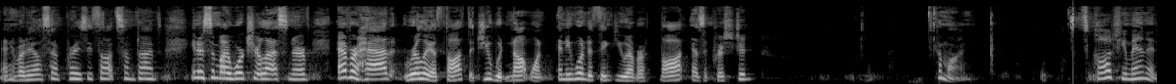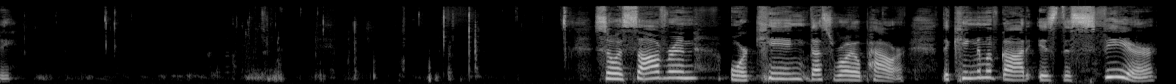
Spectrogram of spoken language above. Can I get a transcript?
Anybody else have crazy thoughts sometimes? You know, somebody works your last nerve. Ever had really a thought that you would not want anyone to think you ever thought as a Christian? Come on. It's called humanity. So a sovereign or king, thus royal power. The kingdom of God is the sphere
